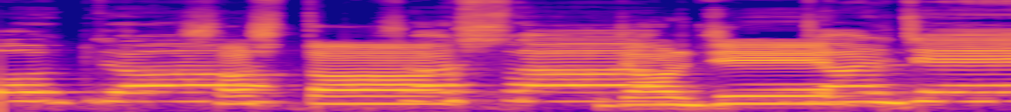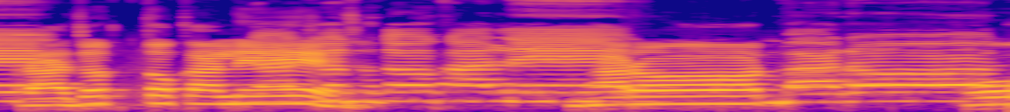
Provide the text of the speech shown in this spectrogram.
পৌত্র ষষ্ঠ জর্জের জর্জে রাজত্বকালে ভারত ও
